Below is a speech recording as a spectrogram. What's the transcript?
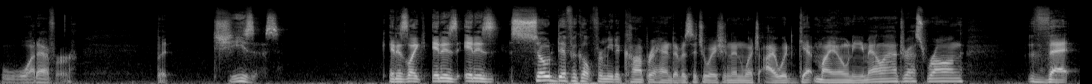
whatever. But Jesus. It is like it is it is so difficult for me to comprehend of a situation in which I would get my own email address wrong that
